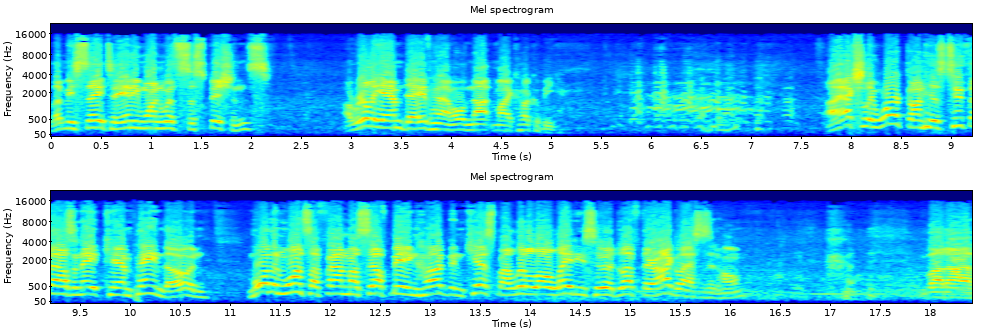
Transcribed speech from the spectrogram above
let me say to anyone with suspicions, I really am Dave Hamill, not Mike Huckabee. I actually worked on his 2008 campaign, though, and more than once I found myself being hugged and kissed by little old ladies who had left their eyeglasses at home. but, uh,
